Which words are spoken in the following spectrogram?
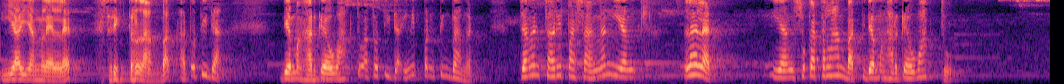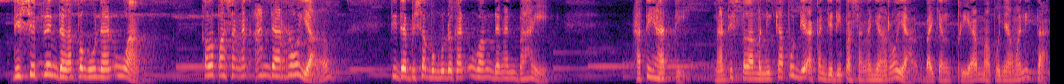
Ia yang lelet, sering terlambat atau tidak. Dia menghargai waktu atau tidak. Ini penting banget. Jangan cari pasangan yang lelet, yang suka terlambat, tidak menghargai waktu. Disiplin dalam penggunaan uang. Kalau pasangan Anda royal, tidak bisa menggunakan uang dengan baik. Hati-hati, nanti setelah menikah pun dia akan jadi pasangan yang royal, baik yang pria maupun yang wanita.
